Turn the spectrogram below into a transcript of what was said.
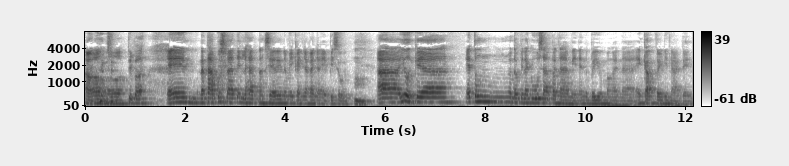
Oo, oo. 'Di ba? And natapos natin lahat ng serye na may kanya-kanyang episode. Ah, yun kaya etong ano pinag-uusapan namin, ano ba yung mga na-encounter din natin.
